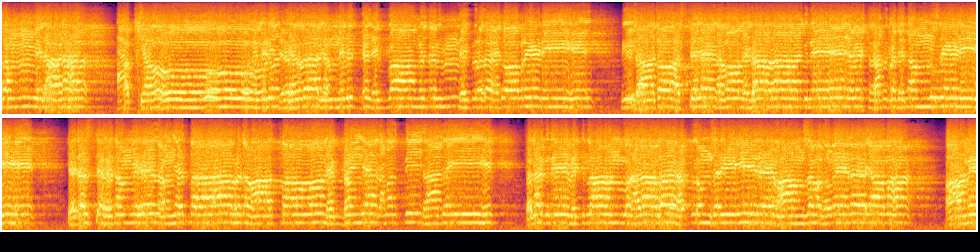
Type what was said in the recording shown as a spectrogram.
संविधानः। अक्षौजम् निविद्यजिह्वामृतम् निप्रदयतो व्रीणीः ईशाचो अस्य नमो निधानाग्नेयविष्ठप्रदितम् श्रेणीः। यदस्य हृतम् विहृतम् यत्पराभृतमात्मा जग्धयतमत्पिशाचैः तदग्ने विद्वान् पुनराभरक्तम् शरीरे मांसमसुमेन यामः। आमे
